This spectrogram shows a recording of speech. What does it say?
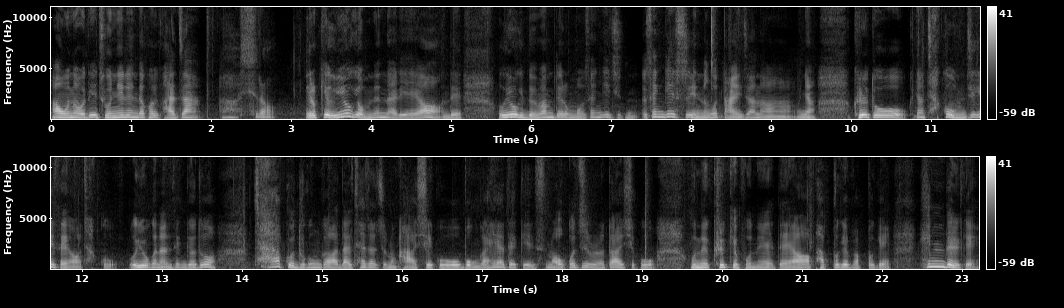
아 오늘 어디 좋은 일인데 거기 가자. 아 싫어. 이렇게 의욕이 없는 날이에요. 근데 의욕이 내 맘대로 뭐 생기지, 생길 수 있는 것도 아니잖아. 그냥, 그래도 그냥 자꾸 움직이세요. 자꾸. 의욕은 안 생겨도 자꾸 누군가 날 찾아주면 가시고, 뭔가 해야 될 게 있으면 어거지로라도 하시고, 오늘 그렇게 보내야 돼요. 바쁘게 바쁘게. 힘들게.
